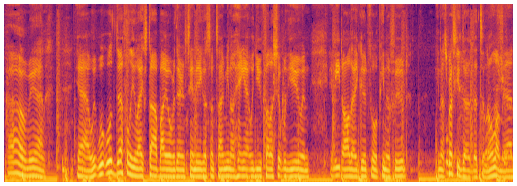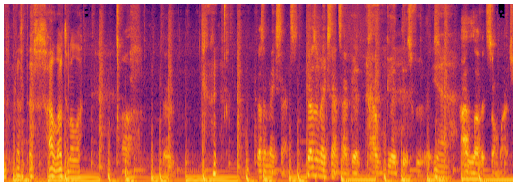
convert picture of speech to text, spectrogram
oh man, yeah. We, we'll we'll definitely like stop by over there in San Diego sometime. You know, hang out with you, fellowship with you, and and eat all that good Filipino food. You know, especially the the tinola, sure. man. That's that's I love tinola. Oh, Dude. Doesn't make sense. Doesn't make sense how good how good this food is. Yeah, I love it so much.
